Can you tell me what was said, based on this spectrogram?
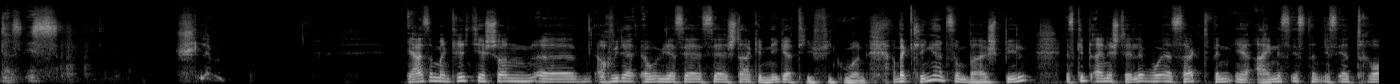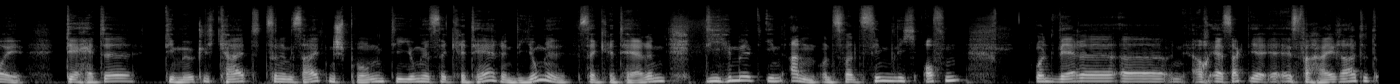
das ist schlimm. Ja, also man kriegt hier schon äh, auch wieder, wieder sehr, sehr starke Negativfiguren. Aber Klinger zum Beispiel, es gibt eine Stelle, wo er sagt, wenn er eines ist, dann ist er treu. Der hätte die Möglichkeit zu einem Seitensprung, die junge Sekretärin, die junge Sekretärin, die himmelt ihn an und zwar ziemlich offen und wäre, äh, auch er sagt, er, er ist verheiratet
